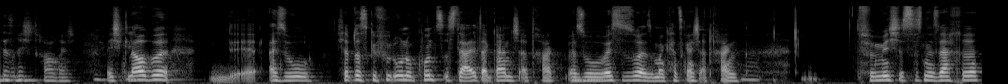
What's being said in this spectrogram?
Das ist richtig traurig. Ich glaube, äh, also ich habe das Gefühl, ohne Kunst ist der Alltag gar nicht ertrag. Also, weißt du so, also man kann es gar nicht ertragen. Für mich ist es eine Sache,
